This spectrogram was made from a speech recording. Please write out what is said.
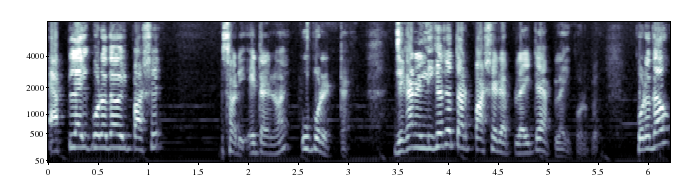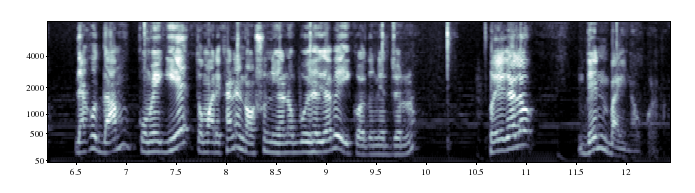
অ্যাপ্লাই করে দাও ওই পাশে। সরি এটাই নয়, উপরেরটায়। যেখানে লিখেছো তার পাশের অ্যাপ্লাইটা অ্যাপ্লাই করবে। করে দাও, দেখো দাম কমে গিয়ে তোমার এখানে নশো নিরানব্বই হয়ে যাবে এই কদিনের জন্য। হয়ে গেল দেন বাই নাও করে দাও।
